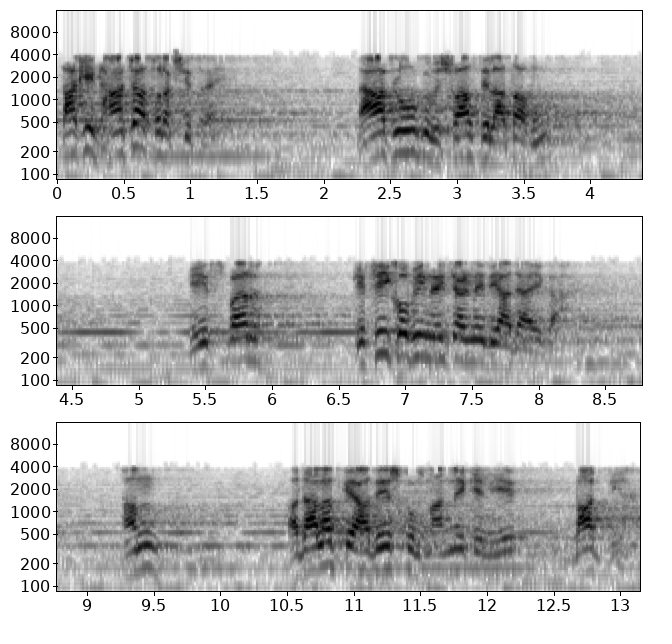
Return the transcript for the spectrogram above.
ताकि ढांचा सुरक्षित रहे। मैं आप लोगों को विश्वास दिलाता हूँ कि इस पर किसी को भी नहीं चढ़ने दिया जाएगा। हम अदालत के आदेश को मानने के लिए बाध्य हैं।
